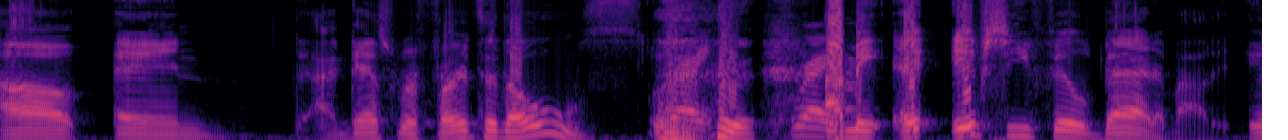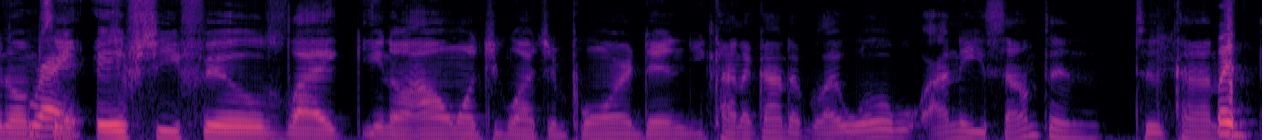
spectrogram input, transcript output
uh, and I guess refer to those. Right, right. I mean, if she feels bad about it, you know what I'm Right. saying. If she feels like you know I don't want you watching porn, then you kind of kind of like, well, I need something to kind of. But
